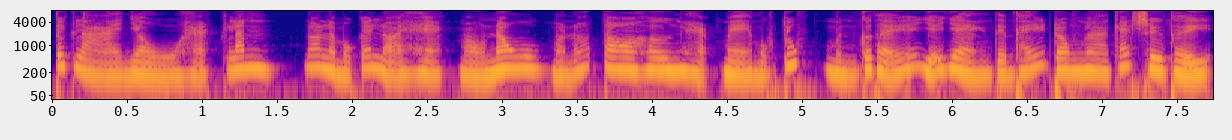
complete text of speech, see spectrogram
tức là dầu hạt lanh. Nó là một cái loại hạt màu nâu mà nó to hơn hạt mè một chút. Mình có thể dễ dàng tìm thấy trong ờ, các siêu thị.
